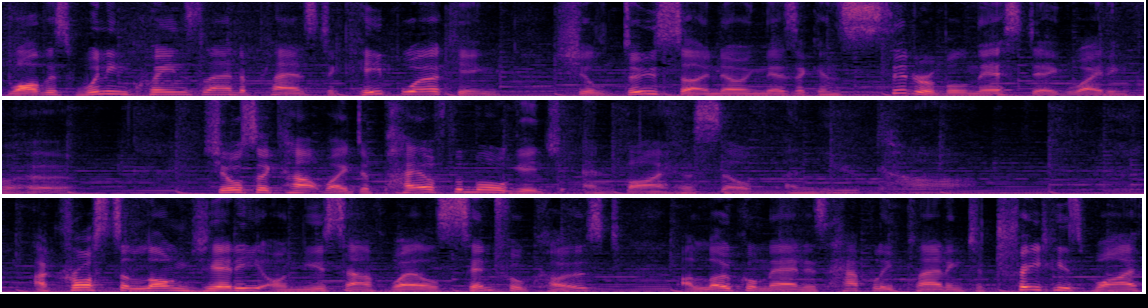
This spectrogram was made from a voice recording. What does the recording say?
While this winning Queenslander plans to keep working, she'll do so knowing there's a considerable nest egg waiting for her. She also can't wait to pay off the mortgage and buy herself a new car. Across to Long Jetty on New South Wales Central Coast, a local man is happily planning to treat his wife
